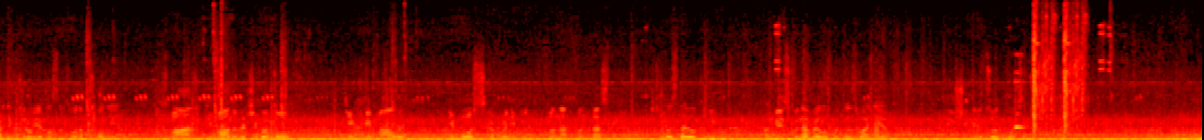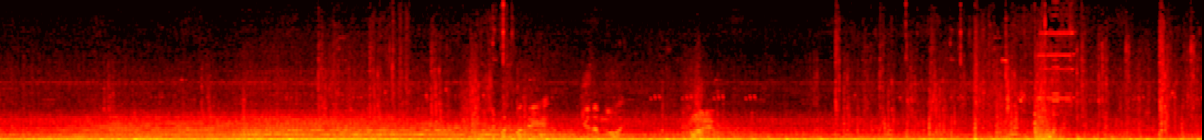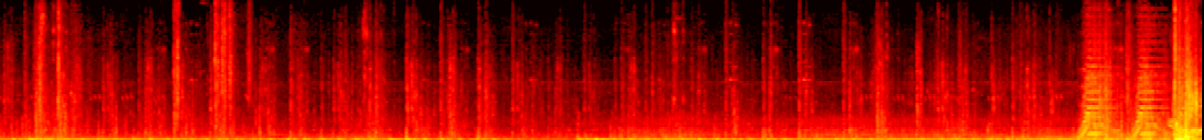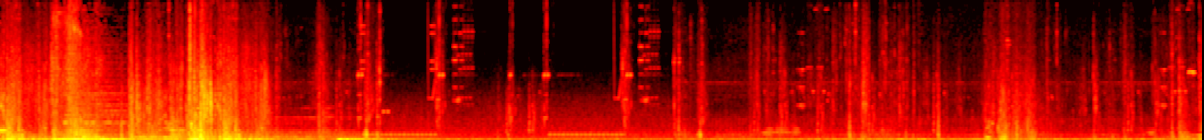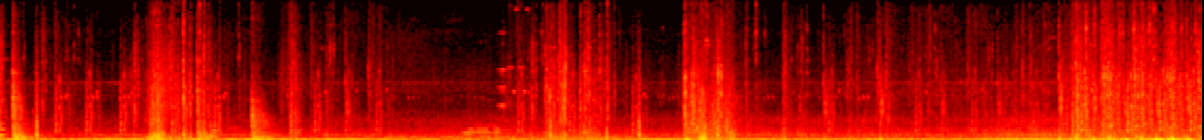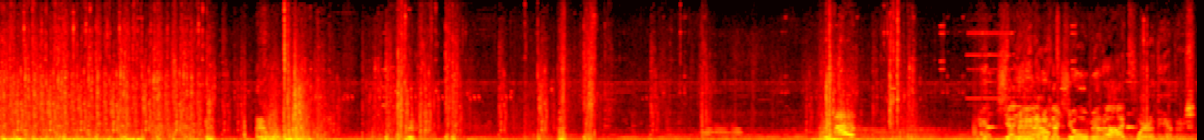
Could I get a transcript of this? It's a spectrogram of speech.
Парня, который уехал с взвода пополнения? Иван Иванович Иванов. Тихий малый. Небось, какой-нибудь фанат фантастики? Он оставил книгу, английскую новеллу под названием 1980. Я, Spit it я не out. хочу умирать! Where are the others?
